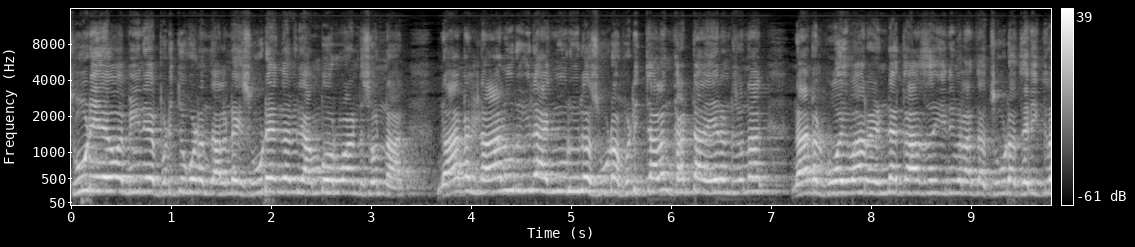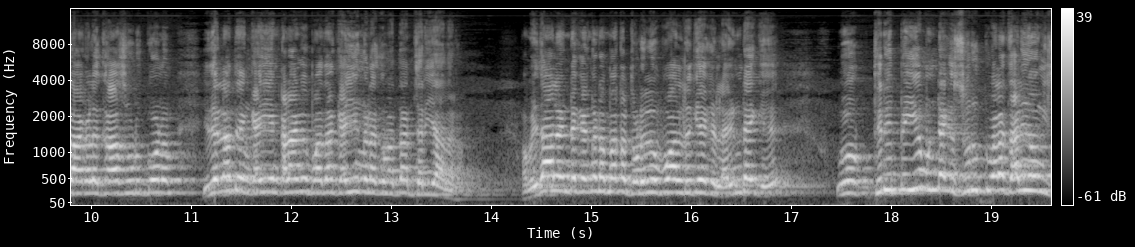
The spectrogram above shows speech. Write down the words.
சூடையோ மீனையோ பிடிச்சு கொண்டு வந்தாலும் சூடேந்த விலை ஐம்பது ரூபான்னு சொன்னால் நாங்கள் நானூறு கிலோ அஞ்சூறு கிலோ சூடை பிடிச்சாலும் கட்டாது ஏன்னு சொன்னால் நாங்கள் போய் வர என்ன காசு இனிமேல் அந்த சூடை தெரிக்கிறாங்களே காசு கொடுக்கணும் இதெல்லாம் என் கையும் கணக்கு பார்த்தா கையும் கணக்கு பார்த்தா சரியாகணும் அப்போ இதால் இன்றைக்கு எங்கட மக்கள் தொழில் போகாது கேட்கல இன்றைக்கு திருப்பியும் இன்றைக்கு சுருக்கு வேலை தனி ஓங்கி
